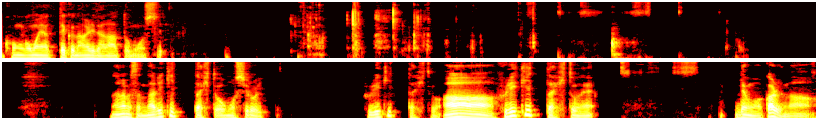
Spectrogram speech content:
今後もやっていくのありだなと思うし。ななめさん、なりきった人面白い。振り切った人ああ、振り切った人ね。でもわかるな。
